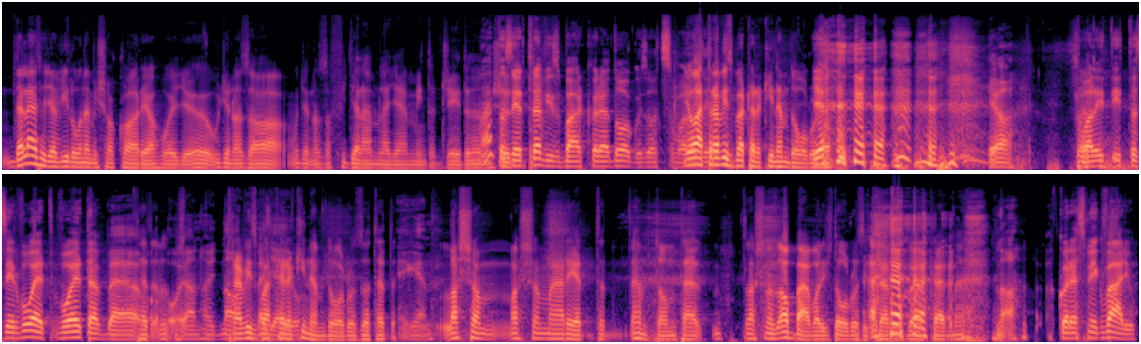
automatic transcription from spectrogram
De lehet, hogy a Willow nem is akarja, hogy ugyanaz a, ugyanaz a figyelem legyen, mint a Jaden. Hát azért ő... Travis barker dolgozott, szóval Jó, hát azért... hát Travis barker ki nem dolgozott. ja. Szóval itt, itt azért volt, volt ebbe tehát olyan, hogy na, Travis Barkerre ki nem dolgozott, tehát Igen. Lassan, lassan már ért, tehát nem tudom, tehát lassan az abbával is dolgozik Travis Barker, mert... Na, akkor ezt még várjuk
